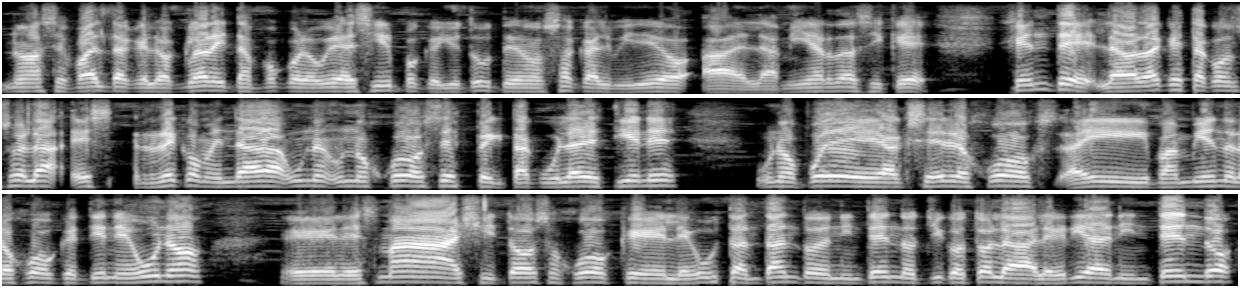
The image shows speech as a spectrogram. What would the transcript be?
No hace falta que lo aclare y tampoco lo voy a decir porque YouTube te nos saca el video a la mierda. Así que, gente, la verdad que esta consola es recomendada. unos juegos espectaculares tiene uno puede acceder a los juegos, ahí van viendo los juegos que tiene uno, el Smash y todos esos juegos que le gustan tanto de Nintendo, chicos, toda la alegría de Nintendo,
